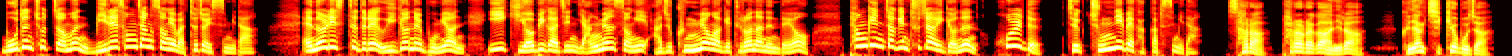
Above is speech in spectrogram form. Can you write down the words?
모든 초점은 미래 성장성에 맞춰져 있습니다. 애널리스트들의 의견을 보면 이 기업이 가진 양면성이 아주 극명하게 드러나는데요. 평균적인 투자 의견은 홀드, 즉 중립에 가깝습니다. 사라, 팔아라가 아니라 그냥 지켜보자.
